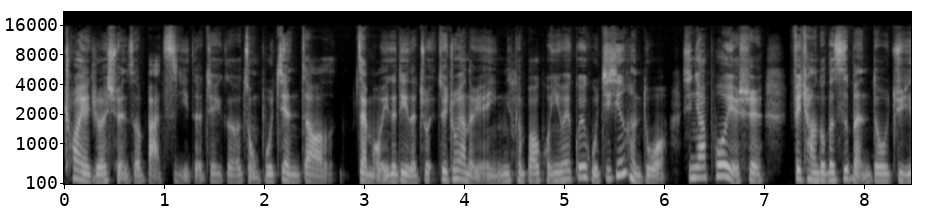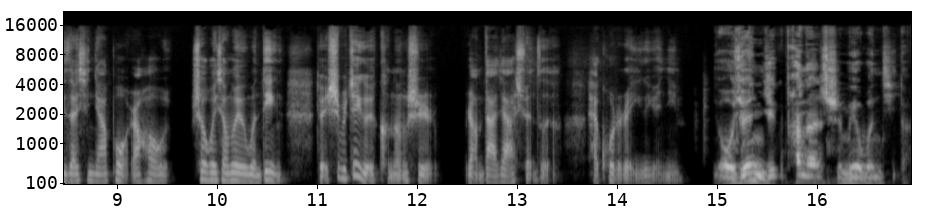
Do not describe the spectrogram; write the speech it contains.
创业者选择把自己的这个总部建造在某一个地的最最重要的原因，你看，包括因为硅谷基金很多，新加坡也是非常多的资本都聚集在新加坡，然后社会相对稳定，对，是不是这个可能是让大家选择 headquarter 的一个原因？我觉得你这个判断是没有问题的。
